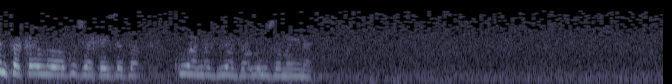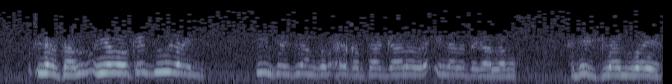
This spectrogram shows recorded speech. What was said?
inta kalena waa ku sheekaysataa kuwaana sidaasaa lagu sameynaya sidaasaa iyagoo ka duudayo diinta islaamka waxay qabtaa gaalada ilaa la dagaalamo. Hadday islaami waayaan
